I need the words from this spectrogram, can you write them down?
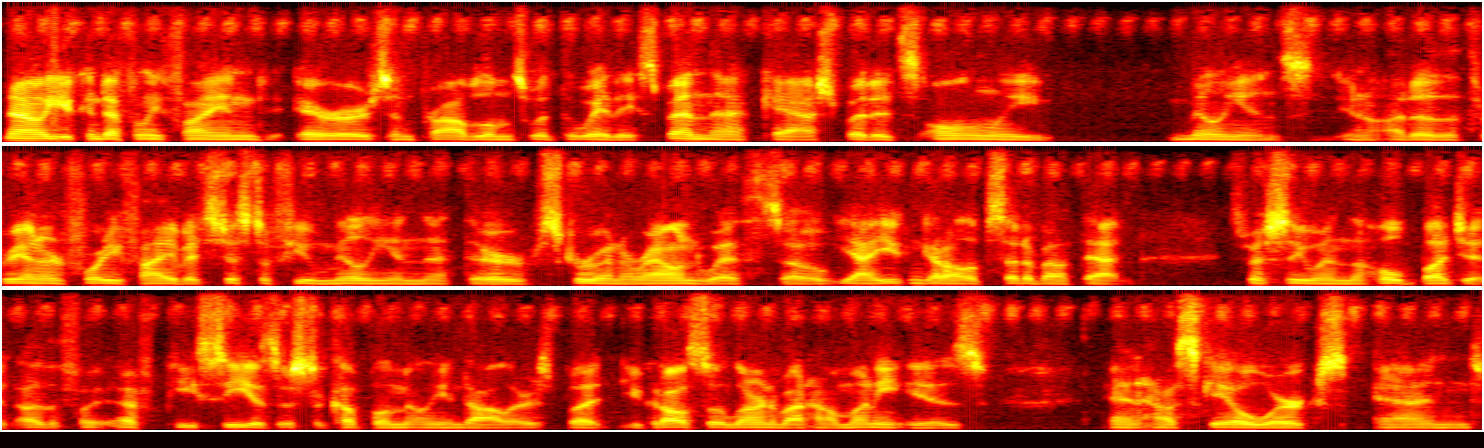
Now you can definitely find errors and problems with the way they spend that cash, but it's only millions. You know, out of the 345, it's just a few million that they're screwing around with. So yeah, you can get all upset about that, especially when the whole budget of the FPC is just a couple of million dollars. But you could also learn about how money is and how scale works and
